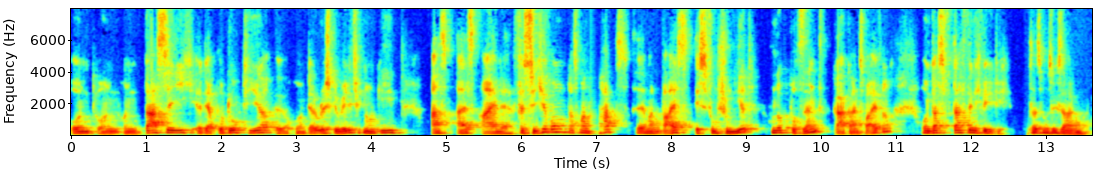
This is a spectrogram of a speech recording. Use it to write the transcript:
Und, und, und da sehe ich äh, der Produkt hier äh, und der Risk-Rated-Technologie als, als eine Versicherung, dass man hat. Man weiß, es funktioniert 100 Prozent, gar kein Zweifel. Und das, das finde ich wichtig. Das muss ich sagen.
